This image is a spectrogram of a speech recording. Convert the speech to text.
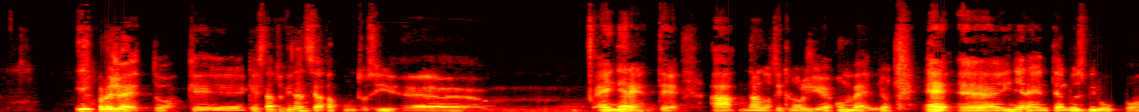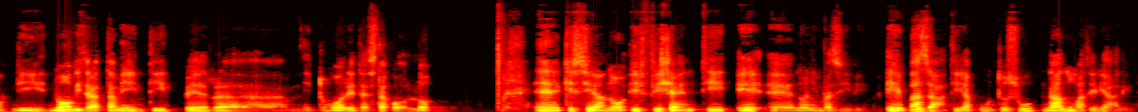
il progetto che, che, è stato finanziato appunto sì, eh, è inerente a nanotecnologie, o meglio, è eh, inerente allo sviluppo di nuovi trattamenti per eh, il tumore testa-collo eh, che siano efficienti e eh, non invasivi e basati appunto su nanomateriali.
